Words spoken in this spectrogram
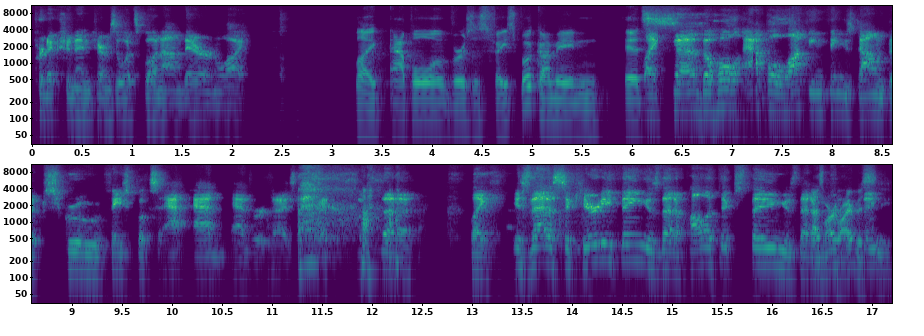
prediction in terms of what's going on there and why? like Apple versus Facebook? I mean, it's Like the, the whole Apple locking things down to screw Facebook's ad, ad advertising. Right? The- like, is that a security thing? Is that a politics thing? Is that a that's market privacy. thing?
